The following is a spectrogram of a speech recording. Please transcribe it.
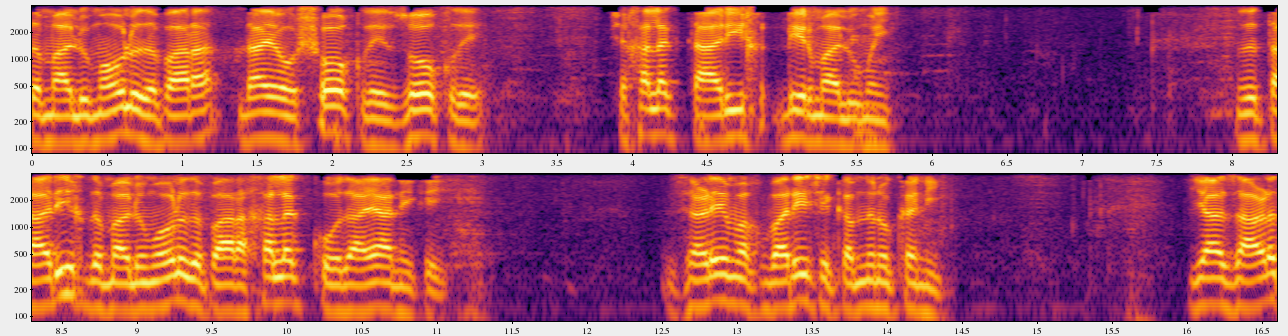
د معلومولو لپاره دا یو شوق دی ذوق دی چې خلک تاریخ ډیر معلومي د تاریخ د معلومولو لپاره خلک کودایا نه کوي زړې مخبري چې کمندونو کني یا زاړه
